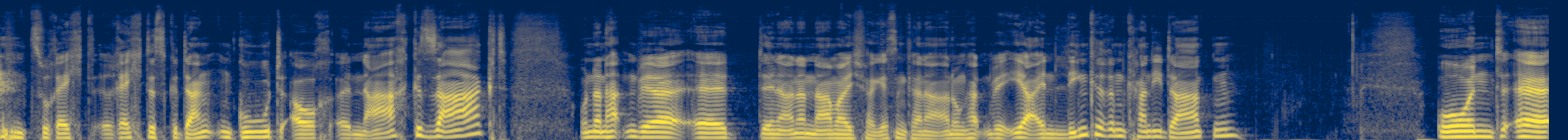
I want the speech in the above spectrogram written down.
zu recht, rechtes Gedankengut auch äh, nachgesagt. Und dann hatten wir, äh, den anderen Namen habe ich vergessen, keine Ahnung, hatten wir eher einen linkeren Kandidaten. Und äh,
